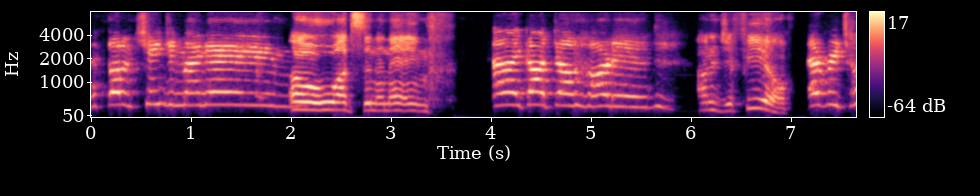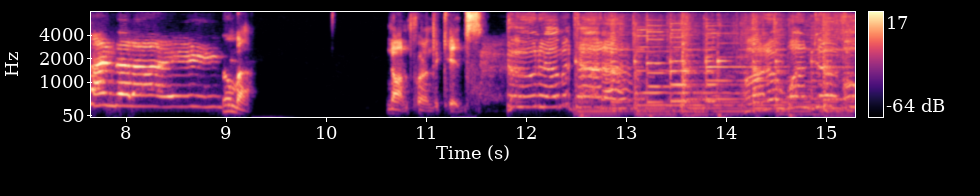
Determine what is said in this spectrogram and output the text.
I thought of changing my name. Oh, what's in the name? And I got downhearted How did you feel? every time that I. Pumbaa. Not in front of the kids. Hakuna Matata. What a wonderful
